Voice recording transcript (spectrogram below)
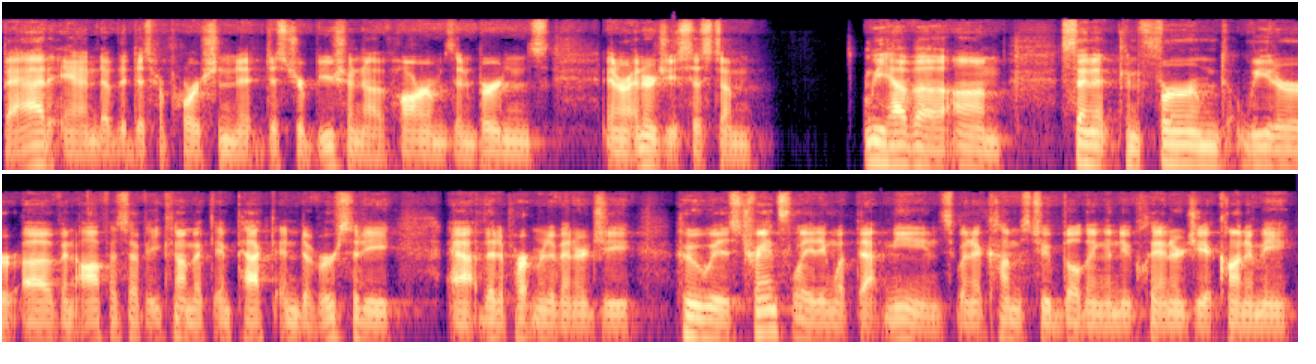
bad end of the disproportionate distribution of harms and burdens in our energy system. We have a Senate-confirmed leader of an Office of Economic Impact and Diversity at the Department of Energy who is translating what that means when it comes to building a nuclear energy economy.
